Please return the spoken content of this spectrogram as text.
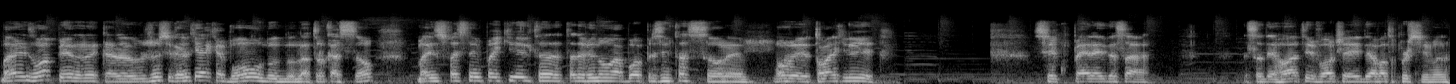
Mas uma pena, né, cara? O João Cigano que é, que é bom no, no, na trocação, mas faz tempo aí que ele tá, tá devendo uma boa apresentação, né? Vamos ver, tomara que ele se recupere aí dessa, dessa derrota e volte aí, dê a volta por cima, né?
